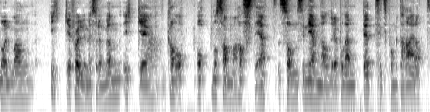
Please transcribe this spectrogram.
når man ikke følger med strømmen, ikke kan opp, oppnå samme hastighet som sine jevnaldrende på den, det tidspunktet her at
